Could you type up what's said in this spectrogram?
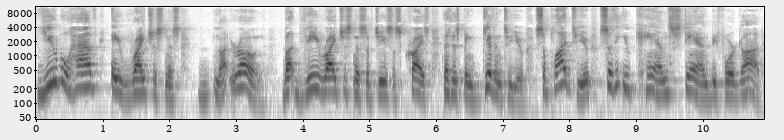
You will have a righteousness, not your own but the righteousness of Jesus Christ that has been given to you, supplied to you, so that you can stand before God.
